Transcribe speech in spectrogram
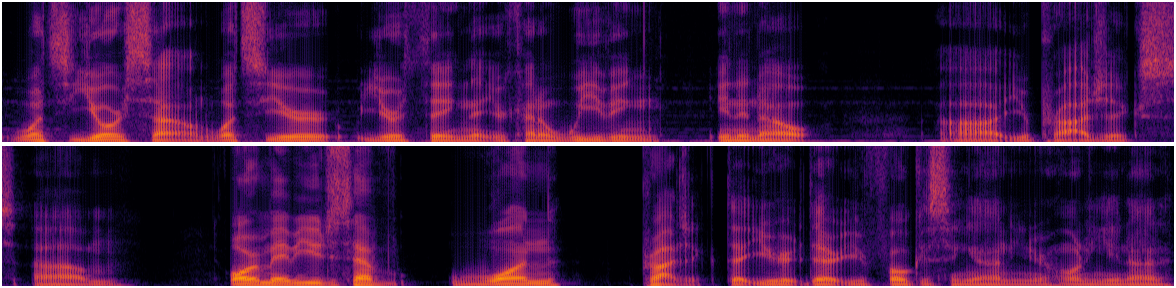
what's your sound? What's your your thing that you're kind of weaving in and out uh, your projects? Um, or maybe you just have one project that you're that you're focusing on and you're honing in on.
